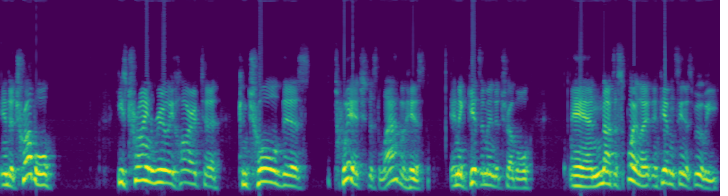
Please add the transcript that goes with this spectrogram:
into trouble. He's trying really hard to control this twitch, this laugh of his, and it gets him into trouble. And not to spoil it, if you haven't seen this movie,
